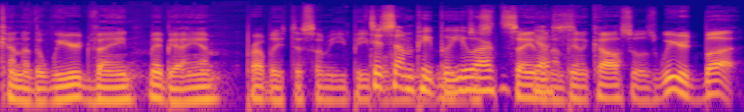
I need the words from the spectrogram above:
kind of the weird vein. Maybe I am. Probably to some of you people. To some people, you just are. Saying that I'm Pentecostal is weird, but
